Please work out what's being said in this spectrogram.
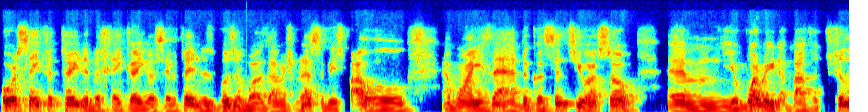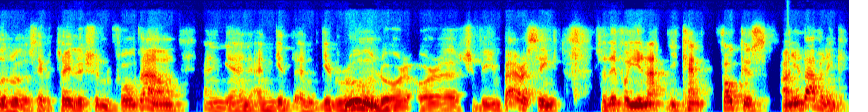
or sefer Torah b'cheka or sefer Torah in his bosom while he's davening shemines be foul. And why is that? Because since you are so um, you're worried about the tefillin or the sefer Torah, shouldn't fall down and, and and get and get ruined or or uh, should be embarrassing. So therefore, you're not you can't focus on your davening.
